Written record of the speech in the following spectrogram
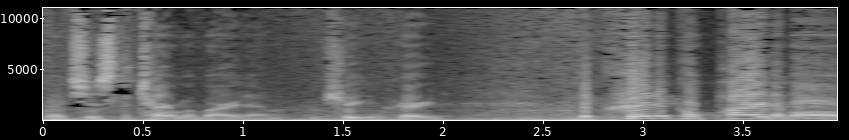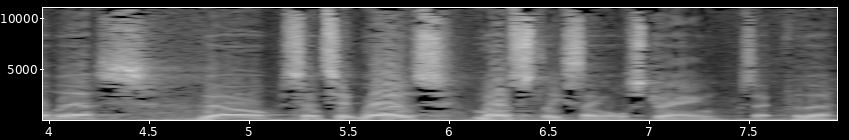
which is the term of art I'm sure you've heard. The critical part of all this, though, since it was mostly single string, except for the,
